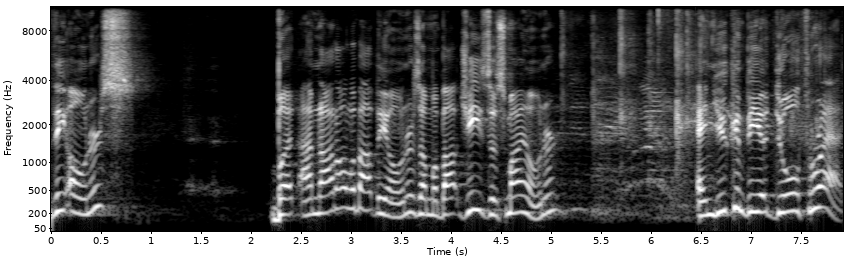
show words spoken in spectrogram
the owners, but I'm not all about the owners. I'm about Jesus, my owner. And you can be a dual threat.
